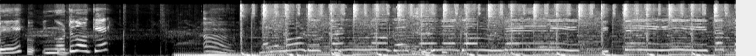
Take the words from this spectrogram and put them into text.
ദേ ഇങ്ങോട്ട് നോക്കേ മലമോട് കണ്ണുകൾ കനകം വെള്ളി തിത്തേ തത്ത.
